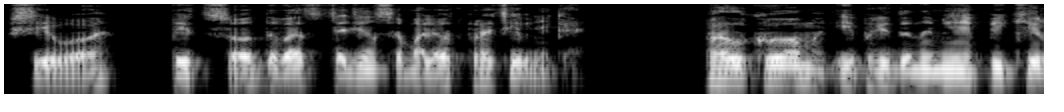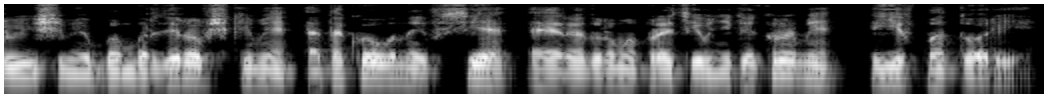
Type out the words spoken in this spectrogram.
Всего 521 самолет противника. Полком и приданными пикирующими бомбардировщиками атакованы все аэродромы противника, кроме Евпатории.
